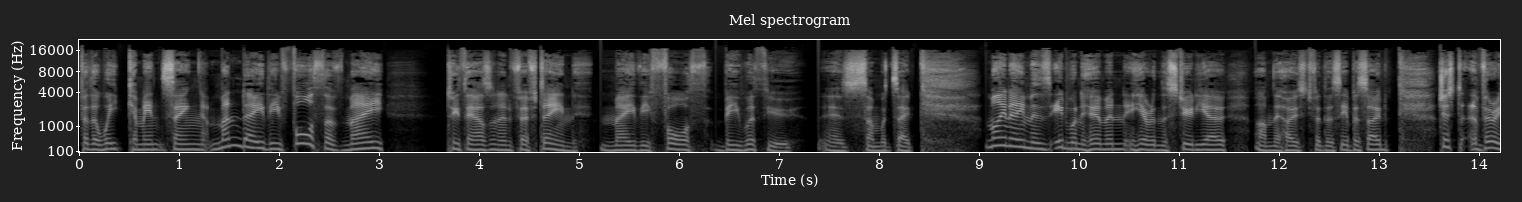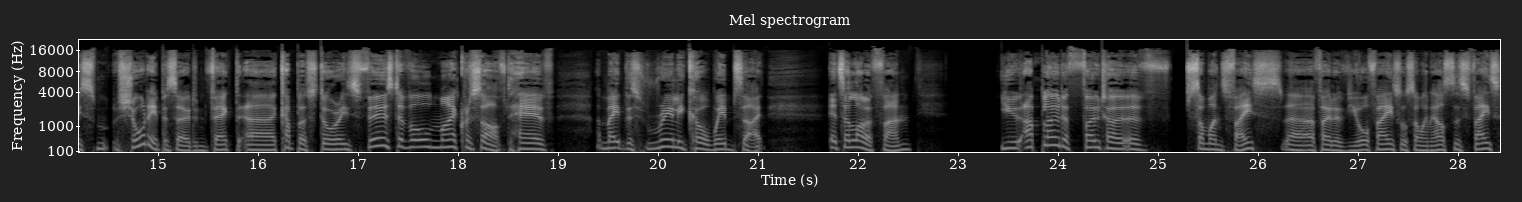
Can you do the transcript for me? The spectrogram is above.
for the week commencing Monday, the 4th of May, 2015. May the 4th be with you, as some would say. My name is Edwin Herman here in the studio. I'm the host for this episode. Just a very sm- short episode, in fact. Uh, a couple of stories. First of all, Microsoft have made this really cool website. It's a lot of fun. You upload a photo of someone's face, uh, a photo of your face or someone else's face,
